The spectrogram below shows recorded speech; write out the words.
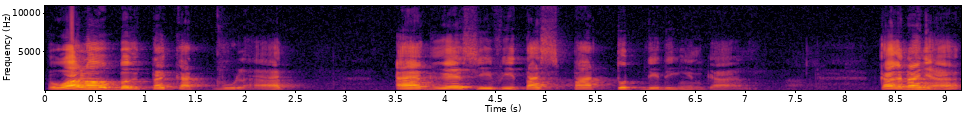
Walau bertekad bulat, agresivitas patut didinginkan. Karenanya,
